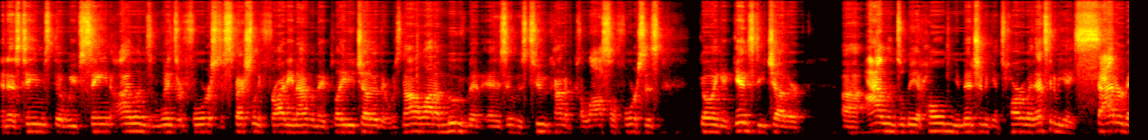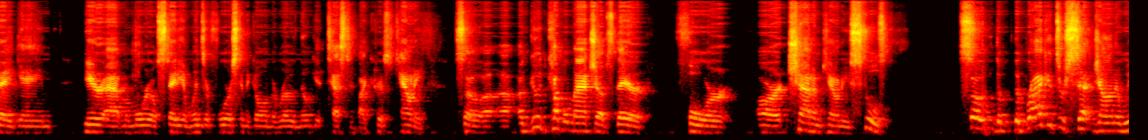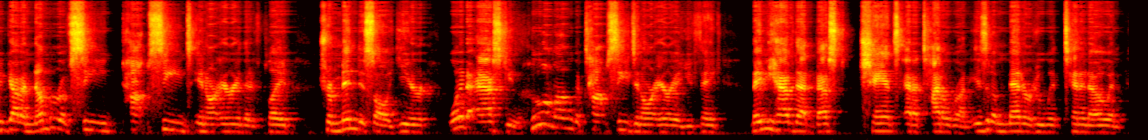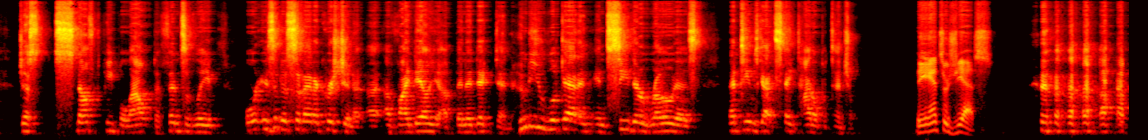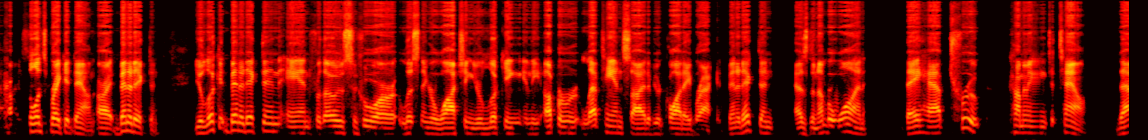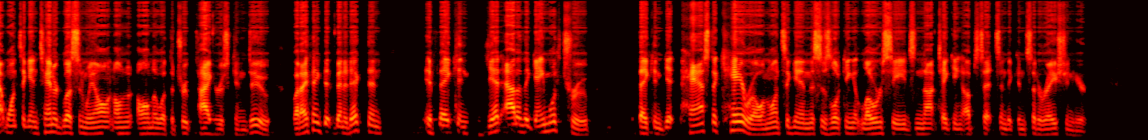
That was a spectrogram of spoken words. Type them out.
And as teams that we've seen, Islands and Windsor Forest, especially Friday night when they played each other, there was not a lot of movement as it was two kind of colossal forces going against each other. Uh, Islands will be at home. You mentioned against Hardaway. That's going to be a Saturday game here at Memorial Stadium. Windsor Forest going to go on the road and they'll get tested by Crisp County. So uh, a good couple matchups there for our Chatham County schools. So the, the brackets are set, John, and we've got a number of seed top seeds in our area that have played tremendous all year. Wanted to ask you, who among the top seeds in our area you think maybe have that best chance at a title run? Is it a Metter who went 10 and 0 and just snuffed people out defensively? Or is it a Savannah Christian, a, a Vidalia, a Benedictine? Who do you look at and, and see their road as that team's got state title potential? The answer is yes. right, so let's break it down. All right, Benedictine. You look at Benedictine, and for those who are listening or watching, you're looking in the upper left-hand side of your quad A bracket. Benedictine, as the number one, they have Troup coming to town. That once again, Tanner Glisson, we all, all know what the Troup Tigers can do. But I think that Benedictine, if they can get out of the game with Troup, they can get past a Cairo, and once again, this is looking at lower seeds and not taking upsets into consideration here.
